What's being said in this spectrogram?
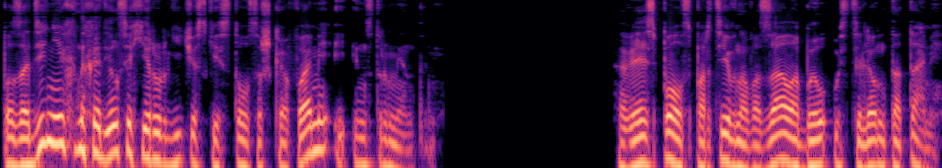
Позади них находился хирургический стол со шкафами и инструментами. Весь пол спортивного зала был устелен татами,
